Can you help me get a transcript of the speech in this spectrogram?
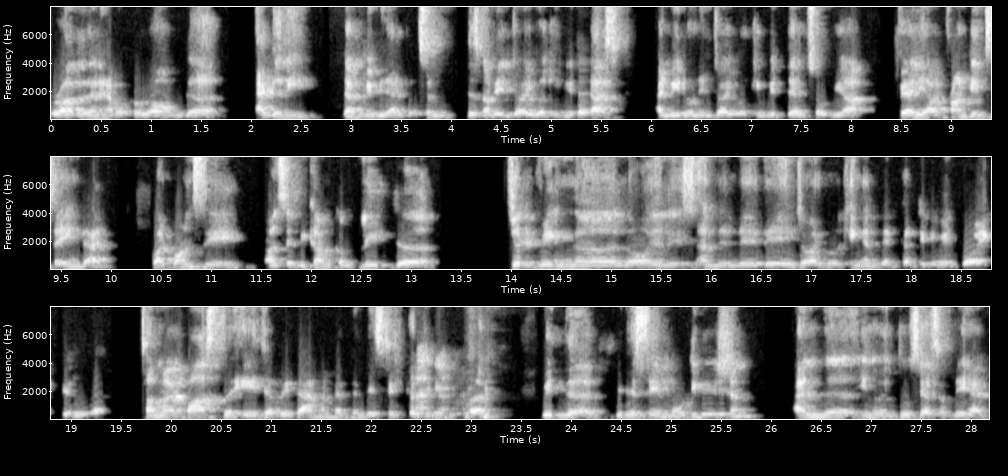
rather than have a prolonged uh, agony that mm-hmm. maybe that person does not enjoy working with us and we don't enjoy working with them. So we are fairly upfront in saying that. But once they once they become complete uh, Jetwing uh, loyalists, and then they, they enjoy working and then continue enjoying till uh, some have passed the age of retirement and then they still continue to work with the with the same motivation and the you know enthusiasm they had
